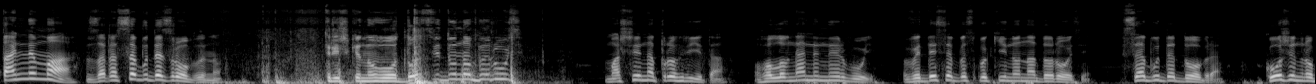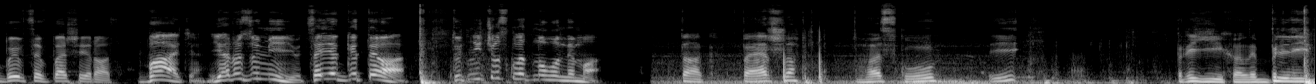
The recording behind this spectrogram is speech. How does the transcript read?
Тань нема, зараз все буде зроблено. Трішки нового досвіду наберусь. Машина прогріта. Головне, не нервуй. Веди себе спокійно на дорозі. Все буде добре. Кожен робив це в перший раз. Батя, я розумію, це як GTA. Тут нічого складного нема. Так, перша. Газку. І. Приїхали, блін.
